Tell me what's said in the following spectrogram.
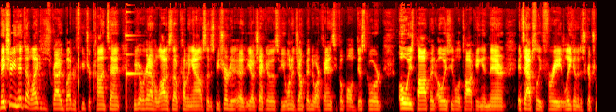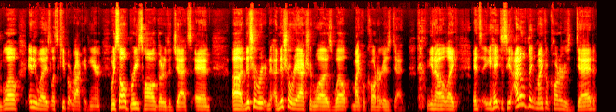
make sure you hit that like and subscribe button for future content. We, we're going to have a lot of stuff coming out, so just be sure to uh, you know check out this. You want to jump into our fantasy football Discord, always popping, always people talking in there. It's absolutely free. Link in the description below. Anyways, let's keep it rocking here. We saw Breece Hall go to the Jets, and uh, initial re- initial reaction was, well, Michael Carter is dead. you know, like it's you hate to see. I don't think Michael Carter is dead.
